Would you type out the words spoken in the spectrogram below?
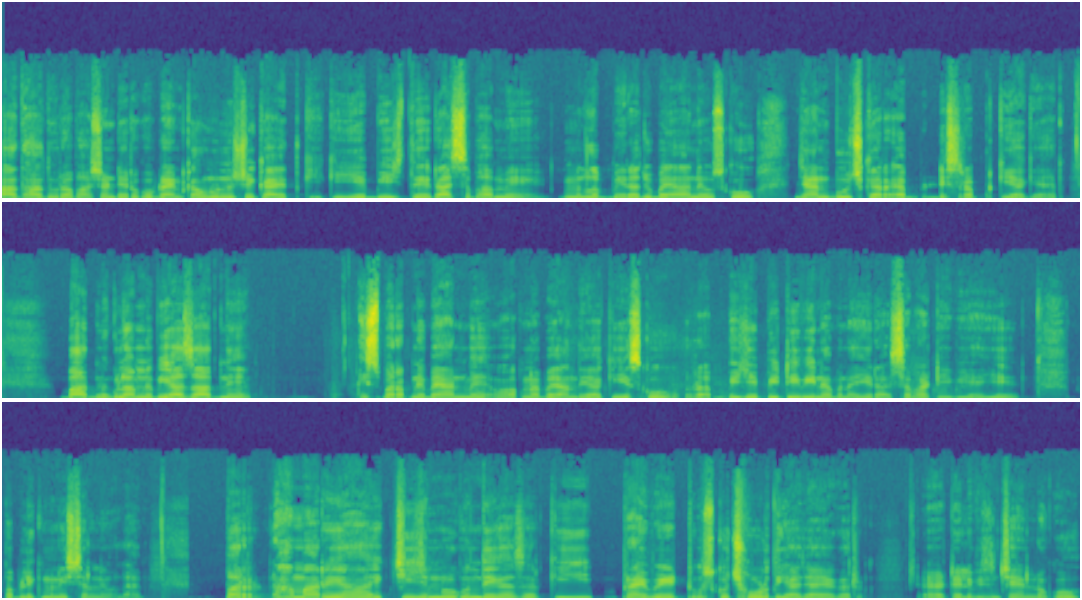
आधा अधूरा भाषण डेरोक ओब्रायन का उन्होंने शिकायत की कि ये बीच थे, राज्यसभा में मतलब मेरा जो बयान है उसको जानबूझकर अब डिसरप्ट किया गया है। बाद में गुलाम नबी आज़ाद ने इस पर अपने बयान में अपना बयान दिया कि इसको बीजेपी टीवी ना बनाइए, राज्यसभा टीवी है ये, पब्लिक मनीष चलने वाला है। पर हमारे यहाँ एक चीज़ हम लोगों ने देखा सर कि प्राइवेट उसको छोड़ दिया जाए अगर टेलीविज़न चैनलों को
